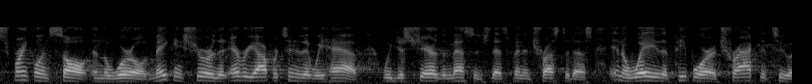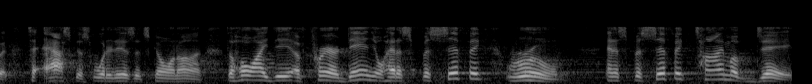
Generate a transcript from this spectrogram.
sprinkling salt in the world, making sure that every opportunity that we have, we just share the message that's been entrusted us in a way that people are attracted to it to ask us what it is that's going on. The whole idea of prayer, Daniel had a specific room and a specific time of day.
